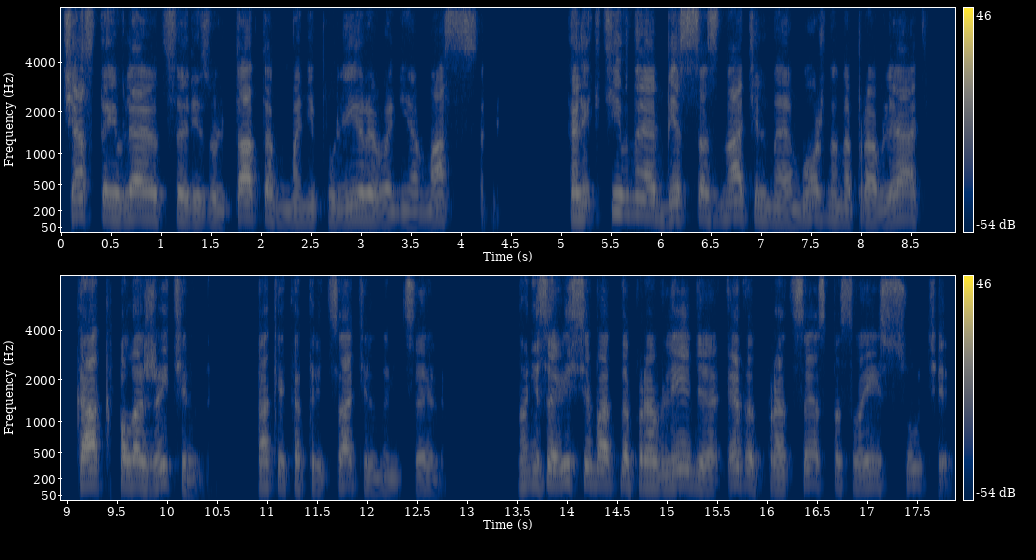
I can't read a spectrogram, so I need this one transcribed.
часто являются результатом манипулирования массами. Коллективное бессознательное можно направлять как положительным, так и к отрицательным целям. Но независимо от направления, этот процесс по своей сути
